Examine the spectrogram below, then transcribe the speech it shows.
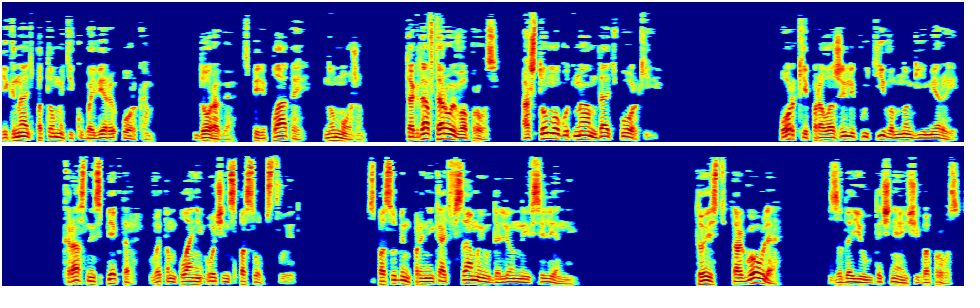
и гнать потом эти кубоверы оркам. Дорого, с переплатой, но можем. Тогда второй вопрос. А что могут нам дать орки? Орки проложили пути во многие миры. Красный спектр в этом плане очень способствует. Способен проникать в самые удаленные вселенные. То есть торговля? Задаю уточняющий вопрос.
